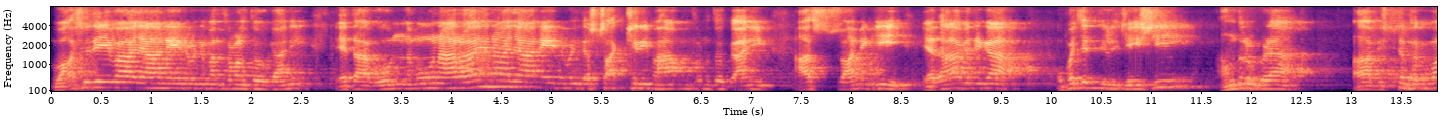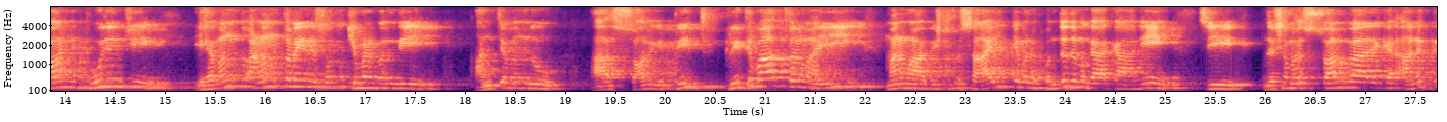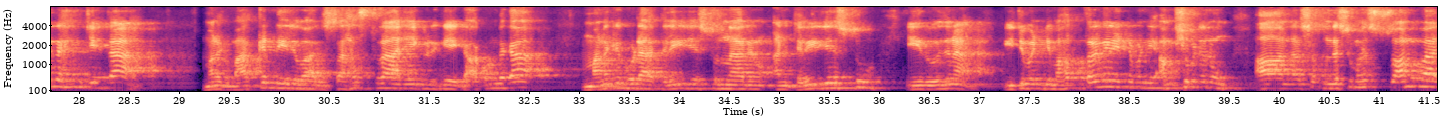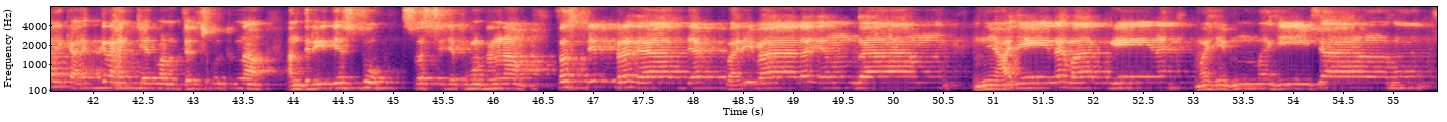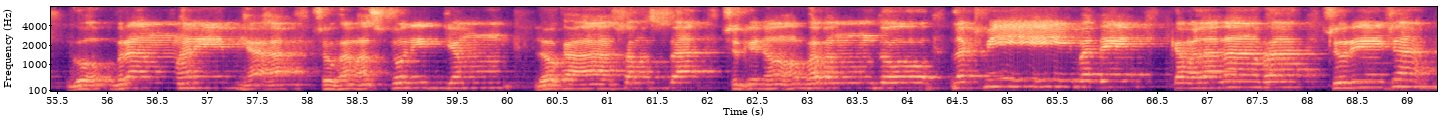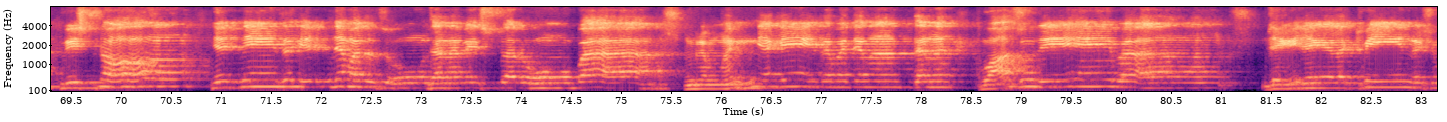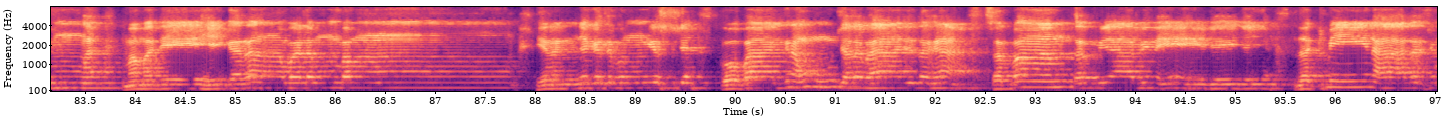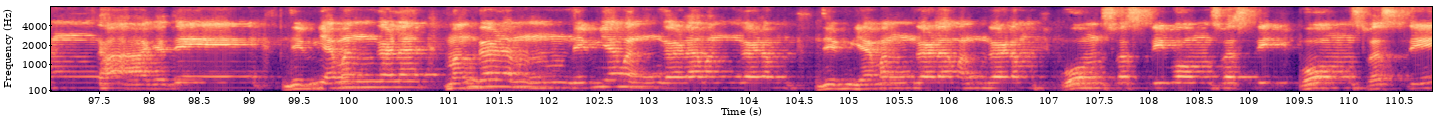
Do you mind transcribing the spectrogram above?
వాసుదేవాయ అనేటువంటి మంత్రములతో కానీ లేదా ఓం నమో నారాయణాయ అనేటువంటి అష్టాక్షరి మహామంత్రములతో కానీ ఆ స్వామికి యథావిధిగా ఉపచర్యలు చేసి అందరూ కూడా ఆ విష్ణు భగవాన్ని పూజించి ఇహమందు అనంతమైన సౌఖ్యమును పొంది అంత్యమందు ఆ స్వామికి ప్రీతి ప్రీతిపాత్రం అయి మనం ఆ విష్ణు సాహిత్యమును పొందుదముగా కానీ శ్రీ నృసింహస్వామి వారి యొక్క అనుగ్రహం చేత మనకు మార్కండేయులు వారు సహస్ర అనేకుడికే కాకుండా మనకి కూడా తెలియజేస్తున్నారు అని తెలియజేస్తూ ఈ రోజున ఇటువంటి మహత్తరమైనటువంటి అంశములను ఆ నరస నరసింహస్వామి వారికి అనుగ్రహం చేత మనం తెలుసుకుంటున్నాం అని తెలియజేస్తూ స్వస్తి చెప్పుకుంటున్నాం. స్వస్తి ప్రజాద్య పరిపాలయంతాం न्याजेन वाग्येन महिमहीषाः गोब्राह्मणेभ्यः शुभमस्तु नित्यं। लोकाः समस्त सुखिनो भवन्तु। लक्ष्मीपते కమలనాభ సురేష విష్ణు యజ్ఞేశ యజ్ఞమధుసూదన విశ్వరూప బ్రహ్మణ్యకేతవ జనార్దన వాసుదేవ. జయ జయ లక్ష్మీ నృసింహ మమ దేహి కరావలంబం హిరణ్యగతపుణ్యస్య కోపాగ్నౌ జలభాజితః సర్వాంతర్వ్యాపినే జయ జయ లక్ష్మీనారసింహాయతే దివ్యమంగళ మంగళం దివ్యమంగళ మంగళం దివ్యమంగళ మంగళం ఓం స్వస్తి ఓం స్వస్తి ఓం స్వస్తి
